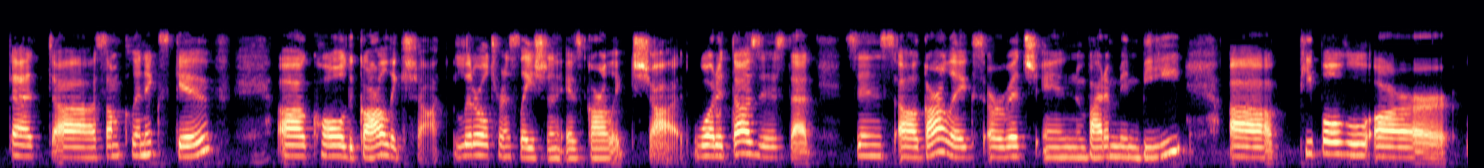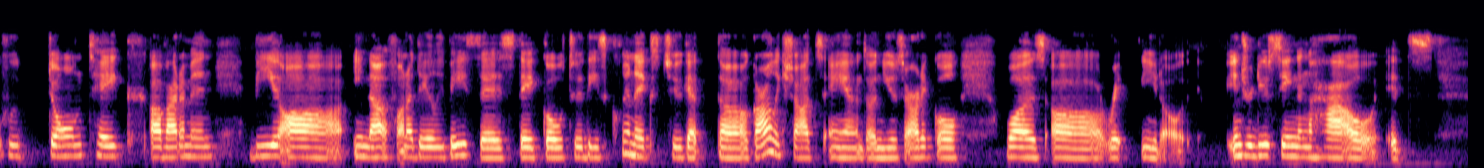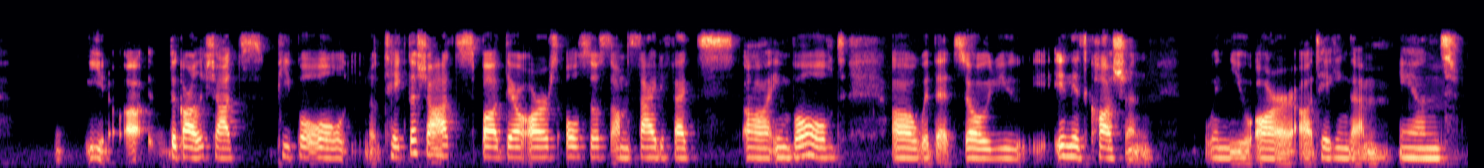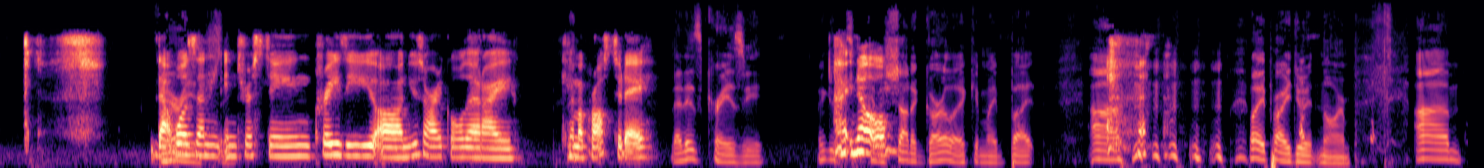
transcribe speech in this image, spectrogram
that uh, some clinics give uh, called garlic shot. Literal translation is garlic shot. What it does is that since uh, garlics are rich in vitamin B, uh, people who are who don't take uh, vitamin B uh, enough on a daily basis, they go to these clinics to get the garlic shots. And a news article was, you know, introducing how it's you know uh, the garlic shots people you know take the shots but there are also some side effects uh, involved uh, with it so you it needs caution when you are uh, taking them and that Very was an interesting. interesting crazy uh, news article that i came across today That is crazy. I, I know. A shot of garlic in my butt. Uh, well, they probably do it in the arm. Um,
